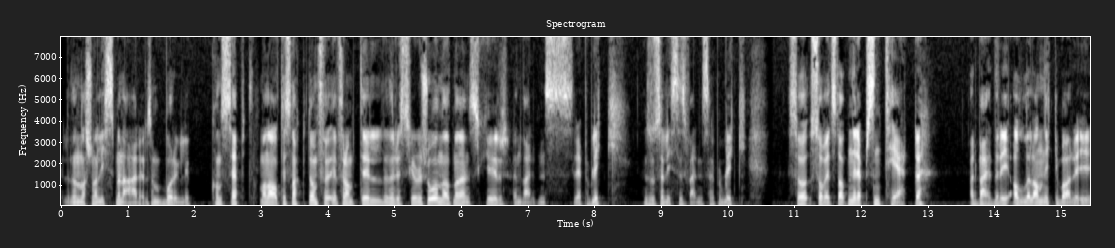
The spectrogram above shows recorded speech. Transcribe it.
Den nasjonalismen er liksom borgerlig konsept. Man har alltid snakket om fram til den russiske revolusjonen at man ønsker en verdensrepublikk. En sosialistisk verdensrepublikk. Så sovjetstaten representerte arbeidere i alle land, ikke bare i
